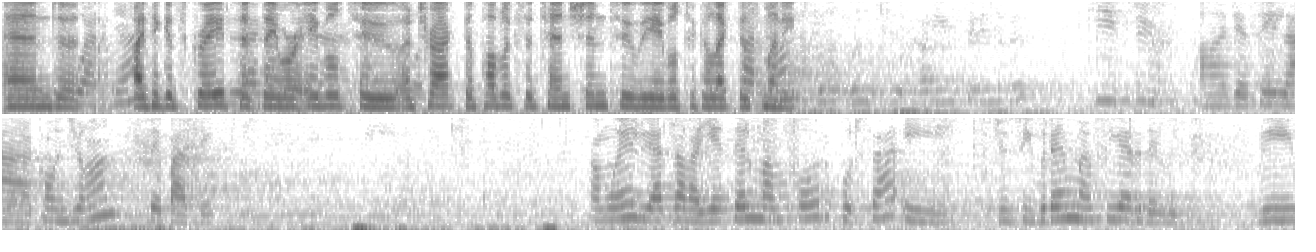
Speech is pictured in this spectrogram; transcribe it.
and uh, I think it's great that they were able to attract the public's attention to be able to collect this money. Je suis la conjointe de Patrick. Moi, lui a travaillé tellement fort pour ça et je suis vraiment fière de lui. Lui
